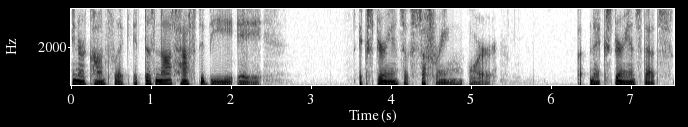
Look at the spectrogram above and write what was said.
inner conflict, it does not have to be a experience of suffering or an experience that's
